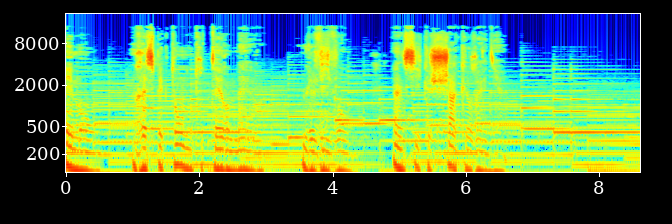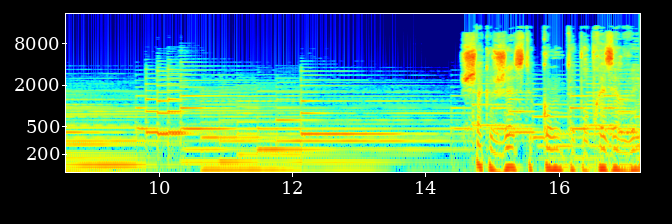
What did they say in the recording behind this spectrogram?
Aimons, respectons notre terre-mère, le vivant, ainsi que chaque règne. Chaque geste compte pour préserver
